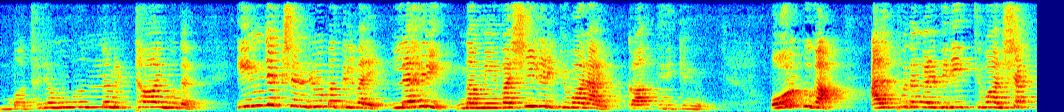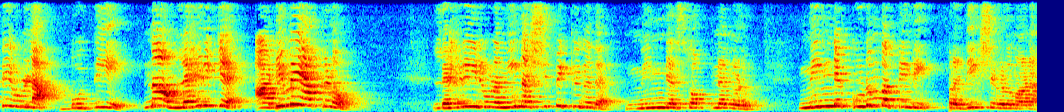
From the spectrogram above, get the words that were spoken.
മധുരമൂറുന്ന മിഠായി മുതൽ ഇഞ്ചക്ഷൻ രൂപത്തിൽ വരെ ലഹരി നമ്മെ വശീകരിക്കുവാനായി കാത്തിരിക്കുന്നു. ഓർക്കുക അത്ഭുതങ്ങൾ വിരിയിക്കുവാൻ ശക്തിയുള്ള ബുദ്ധിയെ നാം ലഹരിക്ക് അടിമയാക്കണോ? ലഹരിയിലൂടെ നീ നശിപ്പിക്കുന്നത് നിന്റെ സ്വപ്നങ്ങളും നിന്റെ കുടുംബത്തിന്റെ പ്രതീക്ഷകളുമാണ്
